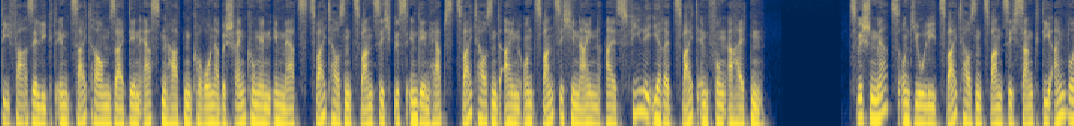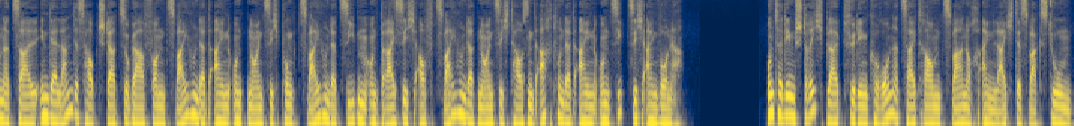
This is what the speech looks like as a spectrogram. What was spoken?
Die Phase liegt im Zeitraum seit den ersten harten Corona-Beschränkungen im März 2020 bis in den Herbst 2021 hinein, als viele ihre Zweitimpfung erhalten zwischen März und Juli 2020 sank die Einwohnerzahl in der Landeshauptstadt sogar von 291.237 auf 290.871 Einwohner. Unter dem Strich bleibt für den Corona-Zeitraum zwar noch ein leichtes Wachstum,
